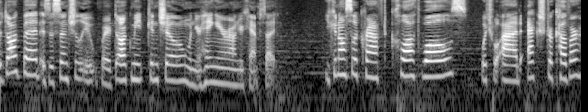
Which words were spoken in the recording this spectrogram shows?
The dog bed is essentially where Dogmeat can chill when you're hanging around your campsite. You can also craft cloth walls, which will add extra cover.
